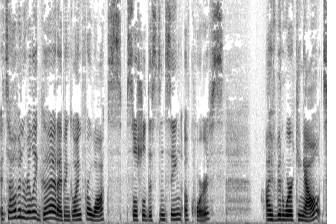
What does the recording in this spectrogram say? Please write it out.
it's all been really good. I've been going for walks, social distancing, of course. I've been working out.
